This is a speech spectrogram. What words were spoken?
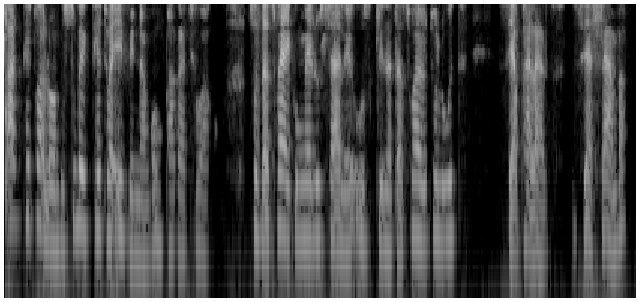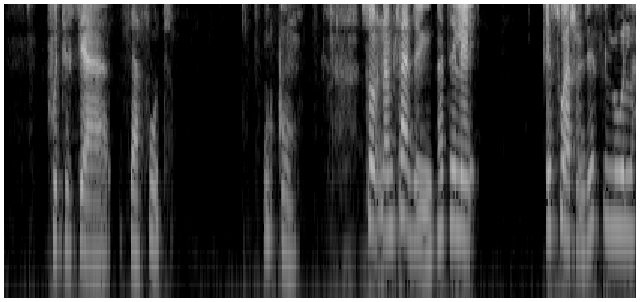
Xa kuthethwa loo nto sube kuthethwa even nangomphakathi wakho. So that's why kumele uhlale uziklina that's why uthole ukuthi siyaphalaza siyahlamba futhi siya siyafutha ukugquma so namhlanje ngiphathele isiwasho nje silula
